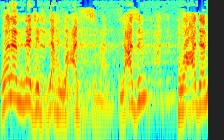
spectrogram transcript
ولم نجد له عزما العزم هو عدم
